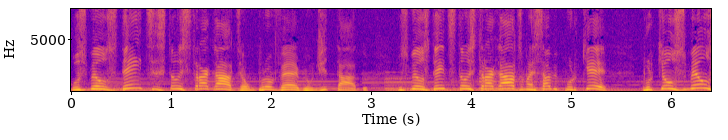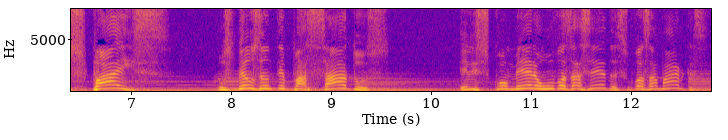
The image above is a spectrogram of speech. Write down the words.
os meus dentes estão estragados. É um provérbio, um ditado. Os meus dentes estão estragados, mas sabe por quê? Porque os meus pais, os meus antepassados, eles comeram uvas azedas, uvas amargas.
